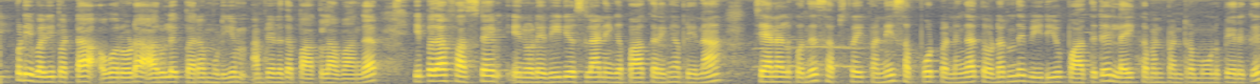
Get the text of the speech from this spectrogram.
எப்படி வழிபட்டால் அவரோட அருளை பெற முடியும் அப்படின்றத பார்க்கலாம் வாங்க. இப்போ தான் ஃபஸ்ட் டைம் என்னோடய வீடியோஸ்லாம் நீங்கள் பார்க்குறீங்க அப்படின்னா சேனலுக்கு வந்து சப்ஸ்கிரைப் பண்ணி சப்போர்ட் பண்ணுங்கள் தொடர்ந்து வீடியோ பார்த்துட்டு லைக் கமெண்ட் பண்ணுற மூணு பேருக்கு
